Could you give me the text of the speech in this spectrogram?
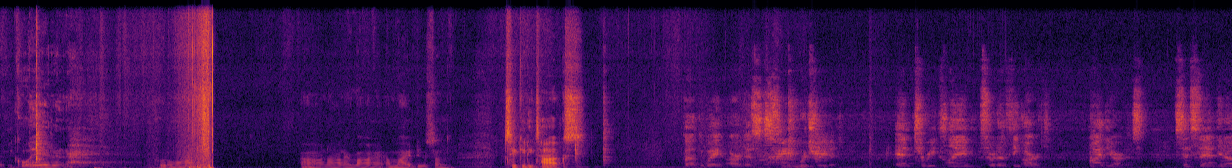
Let me go ahead and put on. Oh, no, never mind. I might do some tickety talks. about the way artists were treated and to reclaim sort of the art by the artist. Since then, you know,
